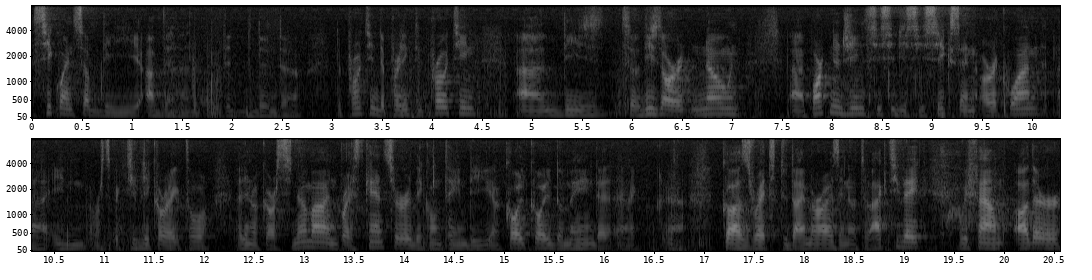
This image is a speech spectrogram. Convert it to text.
sequence of the, of the, the, the, the protein, the predicted protein. Uh, these, so these are known uh, partner genes, CCDC6 and ERC1, uh, in respectively colorectal adenocarcinoma and breast cancer. They contain the uh, coil-coil domain that uh, uh, cause RET to dimerize and auto-activate. We found other,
